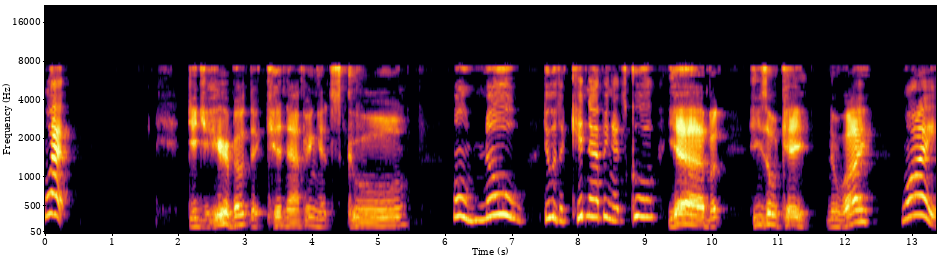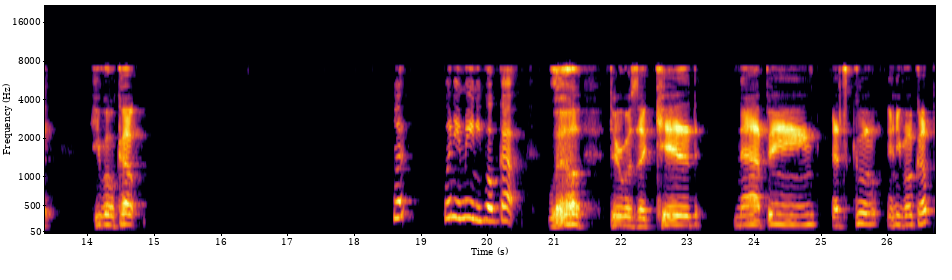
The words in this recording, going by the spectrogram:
What? Did you hear about the kidnapping at school? Oh no! There was a kidnapping at school? Yeah, but he's okay. Know why? Why? He woke up. What? What do you mean he woke up? Well, there was a kid napping at school and he woke up.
